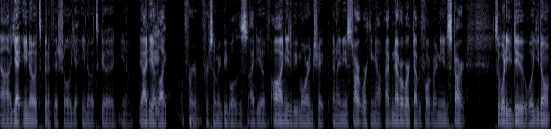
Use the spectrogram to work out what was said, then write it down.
uh, yet you know it's beneficial, yet you know it's good. You know the idea Mhm. of like for for so many people this idea of oh I need to be more in shape and I need to start working out. I've never worked out before, but I need to start. So what do you do? Well, you don't.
